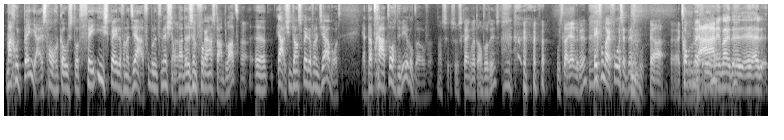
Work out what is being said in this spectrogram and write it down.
Maar goed, Peña is gewoon gekozen tot VI-speler van het jaar. Voetbal International. Nou, dat is een vooraanstaand blad. Ja. Ja. ja, als je dan speler van het jaar wordt, ja, dat gaat toch de wereld over. Nou, zullen we eens kijken wat het antwoord is? Hoe sta jij erin? Ik vond mijn voorzet best goed. Ja, eh, niet. Ja, nee, maar het, het,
